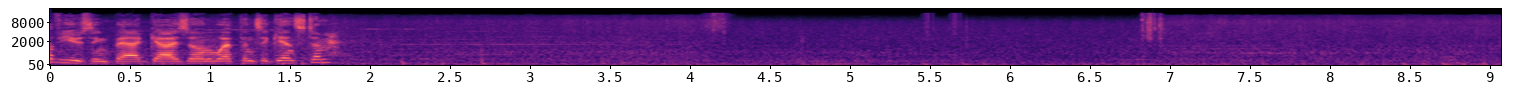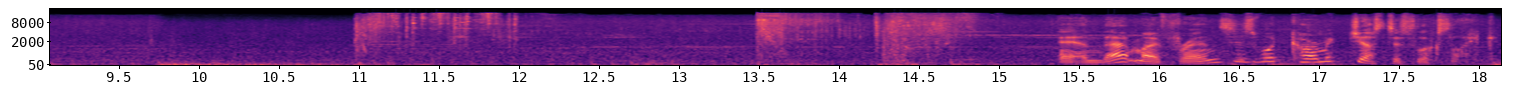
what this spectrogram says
Love using bad guys' own weapons against them. And that, my friends, is what karmic justice looks like.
